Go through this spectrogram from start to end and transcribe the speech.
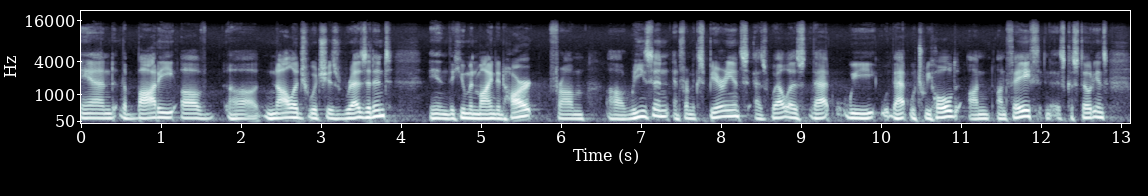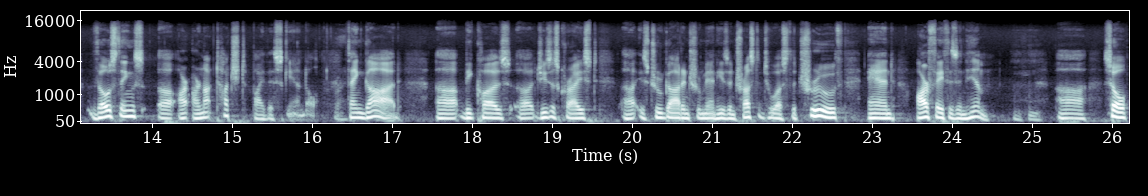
and the body of uh, knowledge which is resident in the human mind and heart from uh, reason and from experience, as well as that we that which we hold on on faith as custodians, those things uh, are are not touched by this scandal. Thank God, uh, because uh, Jesus Christ uh, is true God and true man. He's entrusted to us the truth, and our faith is in Him. Uh, so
